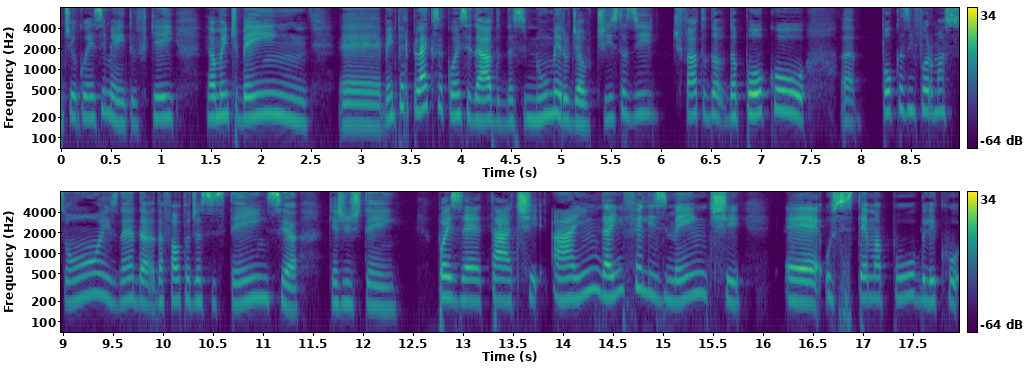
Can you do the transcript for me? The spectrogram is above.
tinha conhecimento. Fiquei realmente bem, é, bem perplexa com esse dado desse número de autistas e, de fato, da, da pouco, uh, poucas informações, né, da, da falta de assistência que a gente tem. Pois é, Tati, ainda infelizmente é, o sistema público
